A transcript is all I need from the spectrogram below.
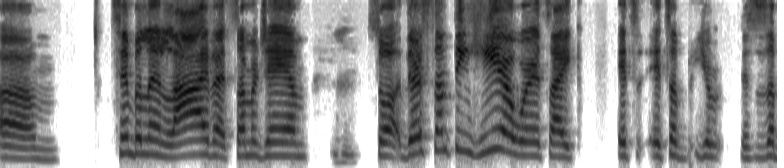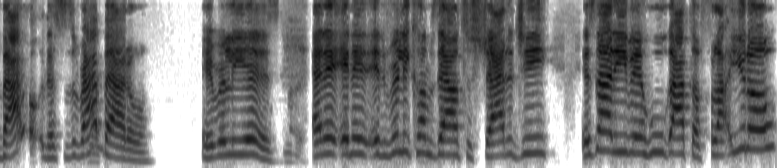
um Timbaland live at Summer Jam. Mm-hmm. So there's something here where it's like it's it's a you're this is a battle. This is a rap battle. It really is, right. and it and it, it really comes down to strategy. It's not even who got the fly, you know,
